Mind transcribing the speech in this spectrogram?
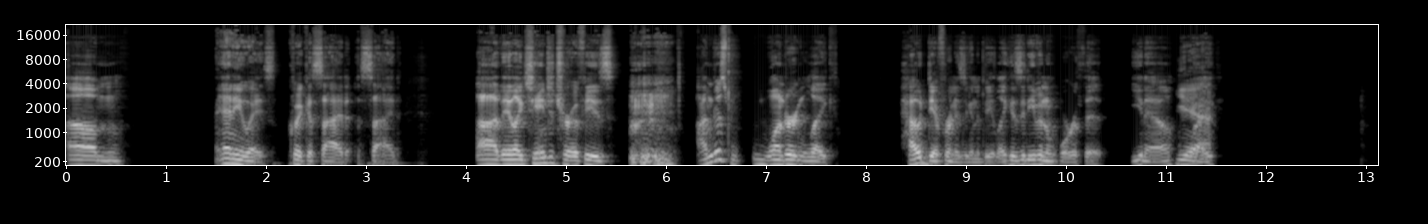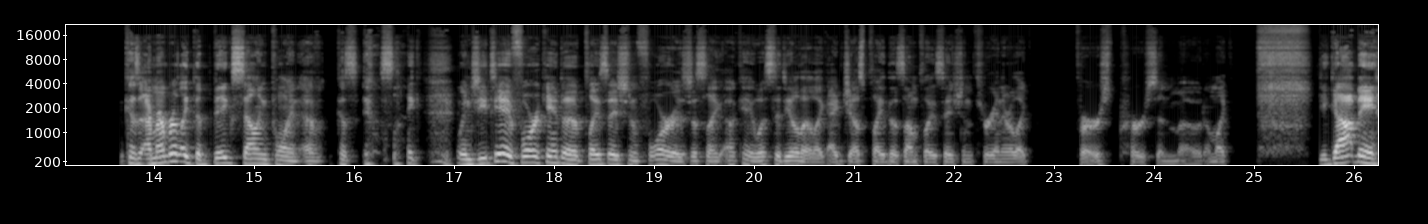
Um. Anyways, quick aside aside. Uh, they like change the trophies. I'm just wondering, like, how different is it going to be? Like, is it even worth it? You know? Yeah. Like, because I remember like the big selling point of because it was like when GTA 4 came to PlayStation 4 is just like okay what's the deal though like I just played this on PlayStation 3 and they were like first person mode I'm like you got me.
